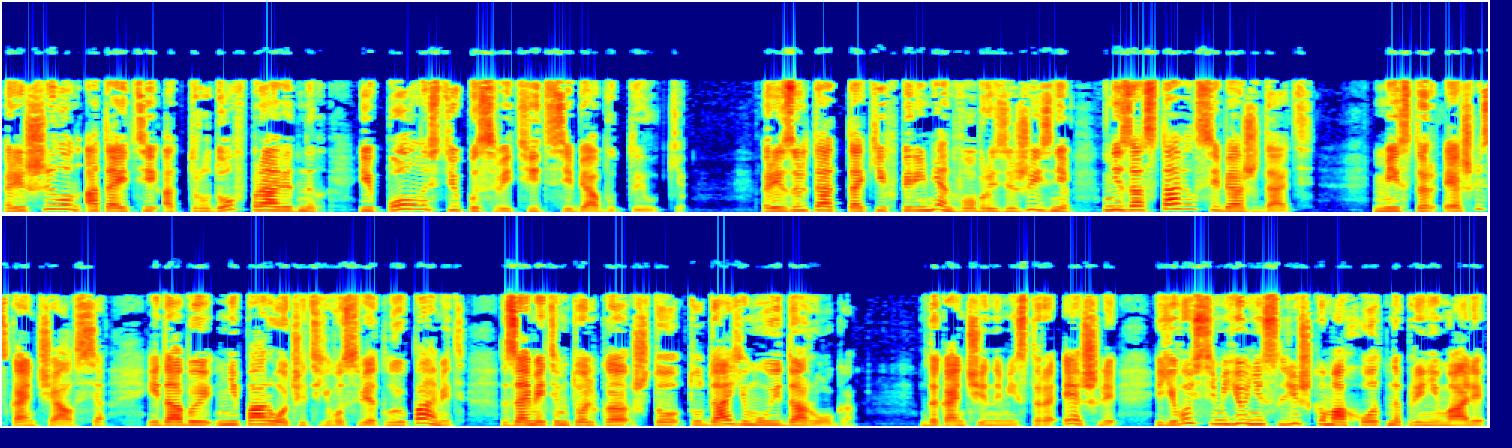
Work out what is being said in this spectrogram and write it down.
решил он отойти от трудов праведных и полностью посвятить себя бутылке. Результат таких перемен в образе жизни не заставил себя ждать. Мистер Эшли скончался, и дабы не порочить его светлую память, заметим только, что туда ему и дорога. До кончины мистера Эшли его семью не слишком охотно принимали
